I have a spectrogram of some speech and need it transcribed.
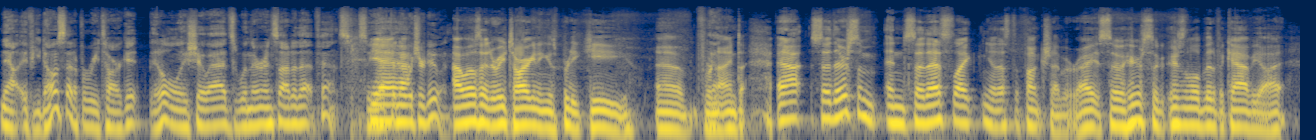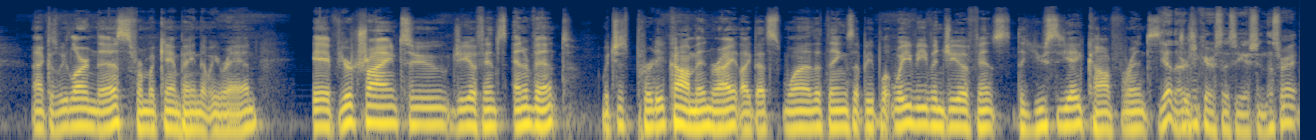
Now, if you don't set up a retarget, it'll only show ads when they're inside of that fence. So you have to know what you're doing. I will say the retargeting is pretty key uh, for nine times. And I, so there's some, and so that's like you know that's the function of it, right? So here's a, here's a little bit of a caveat. because we learned this from a campaign that we ran. If you're trying to geofence an event, which is pretty common, right? Like that's one of the things that people we've even geofenced the UCA conference. Yeah, the just, Care Association. That's right.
